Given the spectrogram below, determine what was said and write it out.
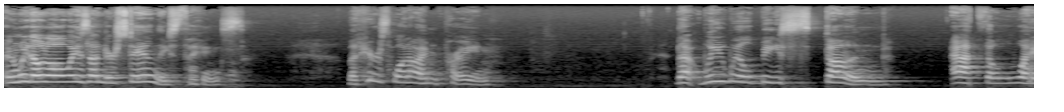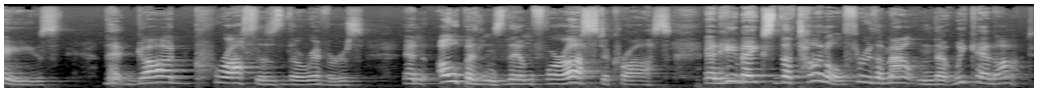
And we don't always understand these things. But here's what I'm praying that we will be stunned at the ways that God crosses the rivers and opens them for us to cross. And He makes the tunnel through the mountain that we cannot.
